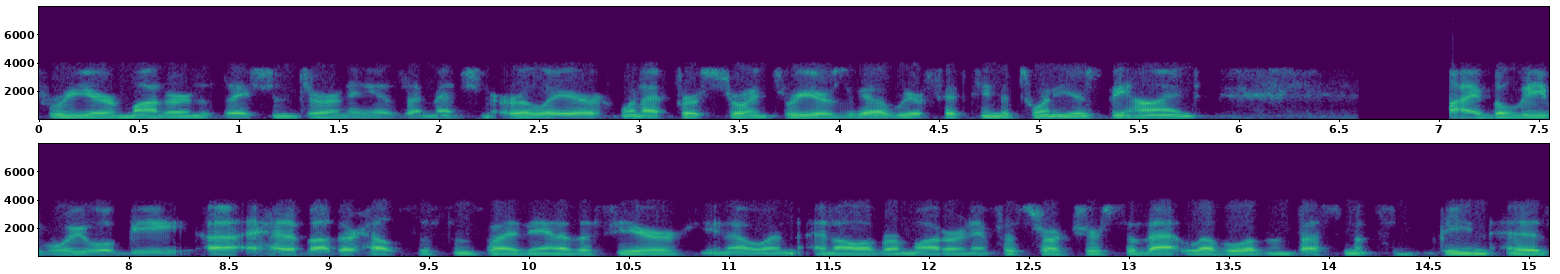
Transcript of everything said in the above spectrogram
three year modernization journey. As I mentioned earlier, when I first joined three years ago, we were 15 to 20 years behind. I believe we will be uh, ahead of other health systems by the end of this year, you know, and, and all of our modern infrastructure. So that level of investment is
